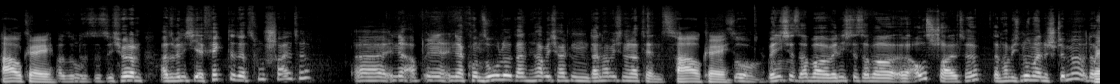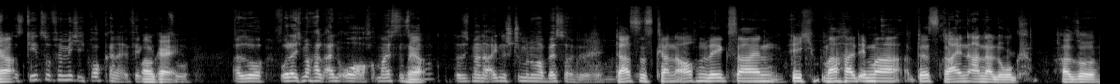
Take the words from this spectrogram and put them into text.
Ah, okay. Also das ist, ich höre dann, also wenn ich die Effekte dazu schalte äh, in, der, in der- Konsole, dann habe ich halt ein, dann habe ich eine Latenz. Ah, okay. So, wenn ich das aber, wenn ich das aber äh, ausschalte, dann habe ich nur meine Stimme. Das, Ja. das geht so für mich. Ich brauche keine Effekte Okay. dazu. Also, oder ich mache halt ein Ohr auch meistens Ja. ab, dass ich meine eigene Stimme nochmal besser höre. Das ist, kann auch ein Weg sein. Ich mache halt immer das rein analog. Also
